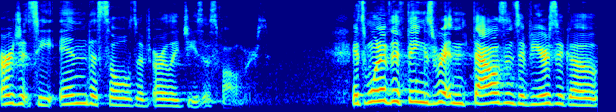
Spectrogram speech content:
urgency in the souls of early Jesus followers. It's one of the things written thousands of years ago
